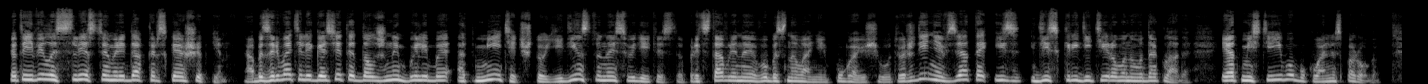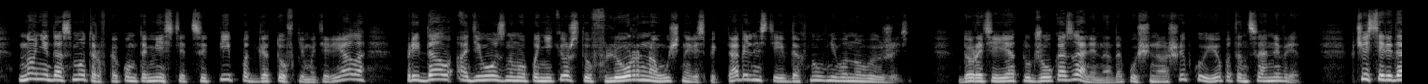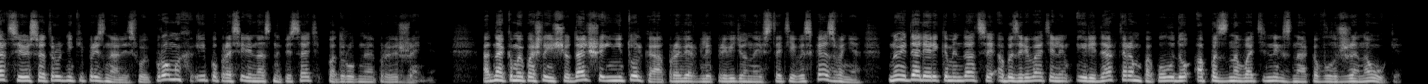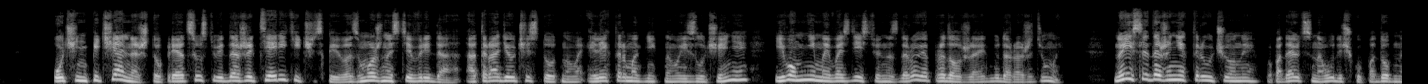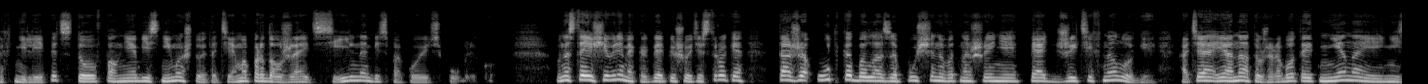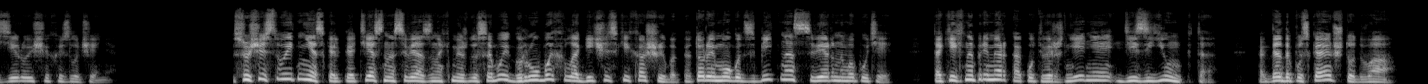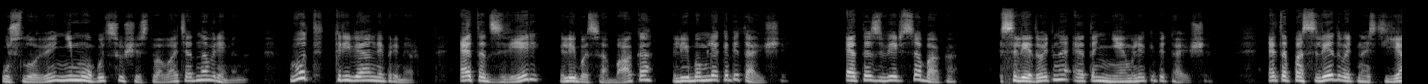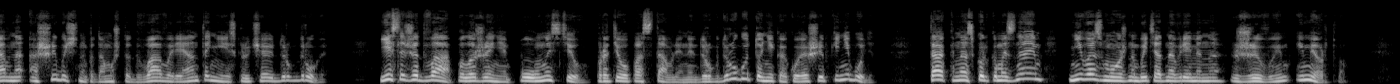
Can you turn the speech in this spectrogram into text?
Это явилось следствием редакторской ошибки. Обозреватели газеты должны были бы отметить, что единственное свидетельство, представленное в обосновании пугающего утверждения, взято из дискредитированного доклада, и отмести его буквально с порога. Но недосмотр в каком-то месте цепи подготовки материала придал одиозному паникерству флёр научной респектабельности и вдохнул в него новую жизнь. Дороти и я тут же указали на допущенную ошибку и ее потенциальный вред. К чести редакции ее сотрудники признали свой промах и попросили нас написать подробное опровержение. Однако мы пошли еще дальше и не только опровергли приведенные в статье высказывания, но и дали рекомендации обозревателям и редакторам по поводу опознавательных знаков лженауки. Очень печально, что при отсутствии даже теоретической возможности вреда от радиочастотного электромагнитного излучения его мнимое воздействие на здоровье продолжает будоражить умы. Но если даже некоторые ученые попадаются на удочку подобных нелепец, то вполне объяснимо, что эта тема продолжает сильно беспокоить публику. В настоящее время, когда я пишу эти строки, та же утка была запущена в отношении 5G-технологии, хотя и она тоже работает не на ионизирующих излучениях. Существует несколько тесно связанных между собой грубых логических ошибок, которые могут сбить нас с верного пути. Таких, например, как утверждение дизъюнкта, когда допускают, что два условия не могут существовать одновременно. Вот тривиальный пример. Этот зверь либо собака, либо млекопитающее. Это зверь-собака. Следовательно, это не млекопитающее. Эта последовательность явно ошибочна, потому что два варианта не исключают друг друга. Если же два положения полностью противопоставлены друг другу, то никакой ошибки не будет. Так, насколько мы знаем, невозможно быть одновременно живым и мертвым.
